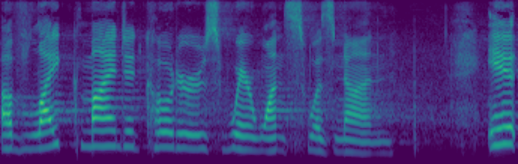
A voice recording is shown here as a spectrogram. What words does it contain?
of like minded coders where once was none. It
